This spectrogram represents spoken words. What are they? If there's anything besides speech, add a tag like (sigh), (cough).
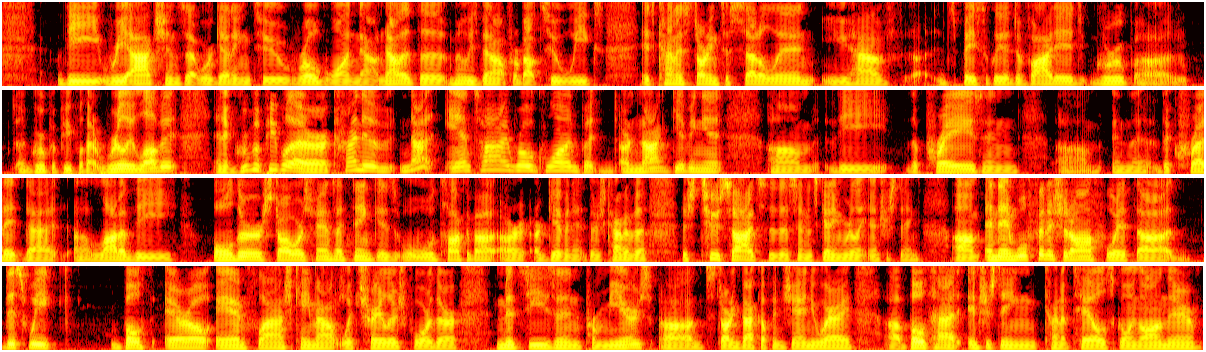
the reactions that we're getting to Rogue One now. Now that the movie's been out for about two weeks, it's kind of starting to settle in. You have uh, it's basically a divided group. Uh, a group of people that really love it and a group of people that are kind of not anti Rogue One but are not giving it um, the the praise and um, and the the credit that a lot of the older Star Wars fans, I think, is what we'll talk about are, are given it. There's kind of a there's two sides to this, and it's getting really interesting. Um, and then we'll finish it off with uh, this week. Both Arrow and Flash came out with trailers for their mid-season premieres, uh, starting back up in January. Uh, both had interesting kind of tales going on there,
